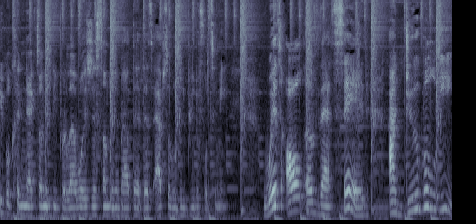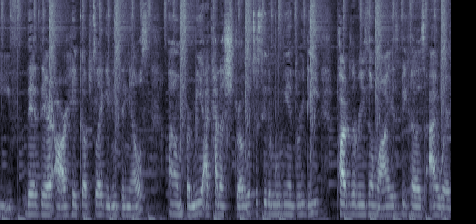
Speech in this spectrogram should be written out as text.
people connect on a deeper level. It's just something about that that's absolutely beautiful to me. With all of that said, I do believe that there are hiccups like anything else. Um, for me, I kind of struggle to see the movie in 3D. Part of the reason why is because I wear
